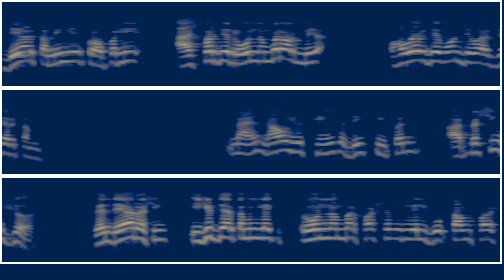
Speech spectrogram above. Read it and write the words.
They are coming in properly as per their roll number or mid however they want they are they are coming. Man now you think these people are rushing here when they are rushing is it they are coming like roll number first will, come first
